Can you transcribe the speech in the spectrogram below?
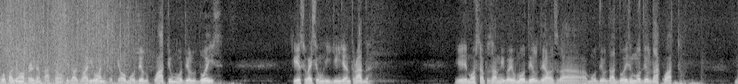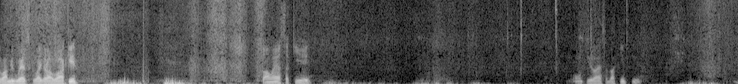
Vou fazer uma apresentação aqui das variônicas, que é o modelo 4 e o modelo 2. Que esse vai ser um vidinho de entrada. E mostrar para os amigos aí o modelo delas, a, o modelo da 2 e o modelo da 4. Meu amigo Edson que vai gravar aqui. Então essa aqui Vamos tirar essa daqui porque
